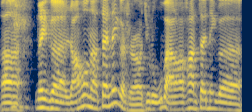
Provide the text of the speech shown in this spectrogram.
啊，那个，然后呢，在那个时候，就是五百阿罗汉在那个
